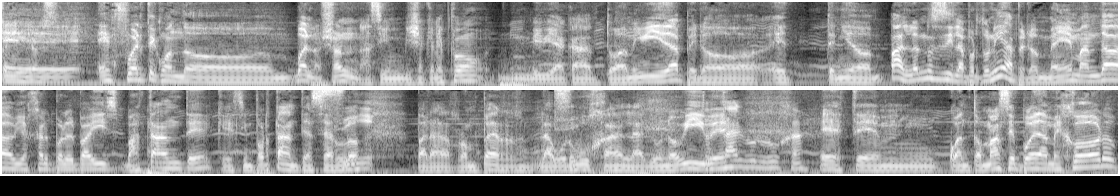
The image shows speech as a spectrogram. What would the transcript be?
Eh, es fuerte cuando. Bueno, yo nací en Villa Crespo, viví acá toda mi vida, pero he tenido. bueno, no sé si la oportunidad, pero me he mandado a viajar por el país bastante, que es importante hacerlo Sí. para romper la burbuja en la que uno vive. Total burbuja. Este, mm, cuanto más se pueda mejor,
